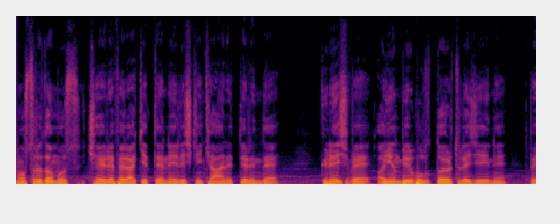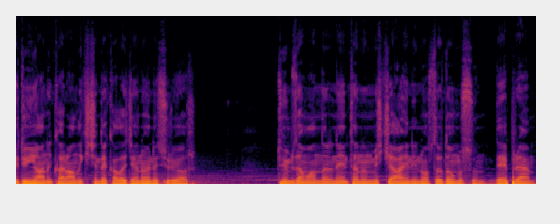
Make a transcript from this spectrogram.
Nostradamus, çevre felaketlerine ilişkin kehanetlerinde güneş ve ayın bir bulutla örtüleceğini ve dünyanın karanlık içinde kalacağını öne sürüyor. Tüm zamanların en tanınmış kahini Nostradamus'un deprem,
